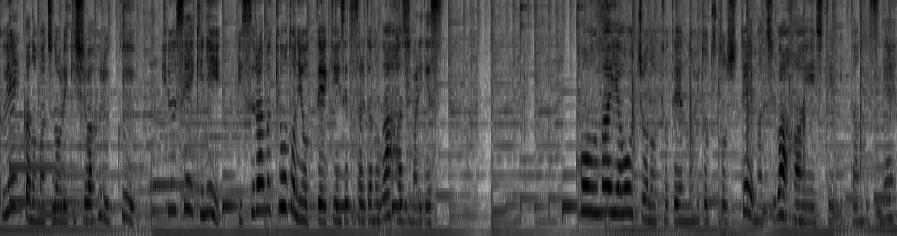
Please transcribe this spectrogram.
クエンカの町の歴史は古く9世紀にイスラム教徒によって建設されたのが始まりです。コウマイヤ王朝の拠点の一つとして町は繁栄していったんですね。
